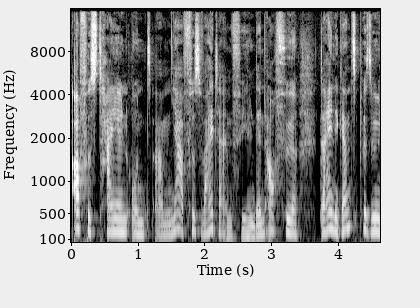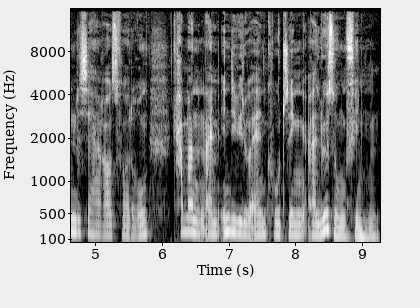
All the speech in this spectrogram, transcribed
Auch fürs Teilen und ähm, ja, fürs Weiterempfehlen. Denn auch für deine ganz persönliche Herausforderung kann man in einem individuellen Coaching äh, Lösungen finden.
